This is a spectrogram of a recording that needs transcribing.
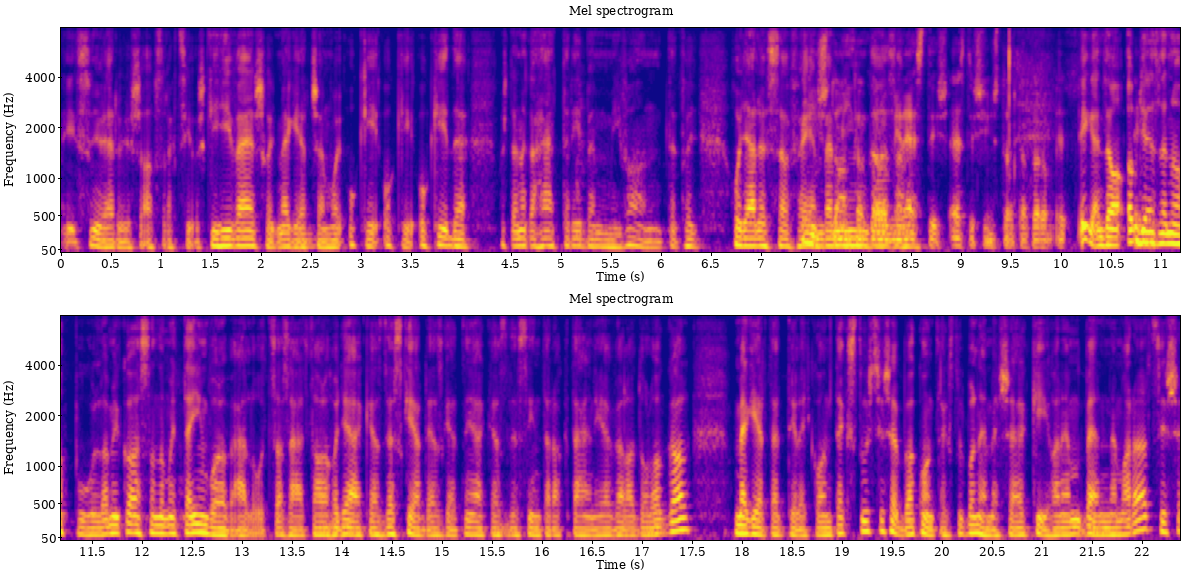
iszonyú erős abstrakciós kihívás, hogy megértsem, hogy oké, okay, oké, okay, oké, okay, de most ennek a hátterében mi van? Tehát, hogy hogy áll össze a fejemben mindaz? Akarom, én ezt is, ezt is instant akarom. Igen, de a, ugye ez lenne a pull, amikor azt mondom, hogy te involválódsz azáltal, hogy elkezdesz kérdezgetni, elkezdesz interaktálni ebben a dologgal, megértettél egy kontextust, és ebből a kontextusból nem esel ki, hanem benne maradsz, és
